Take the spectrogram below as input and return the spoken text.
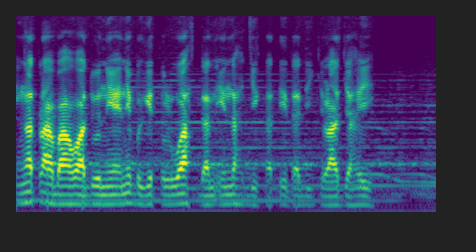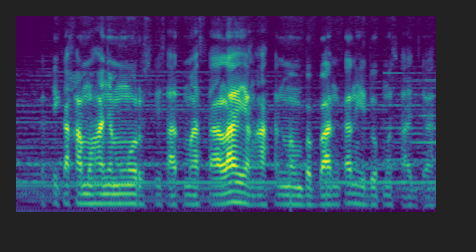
Ingatlah bahwa dunia ini begitu luas dan indah jika tidak dijelajahi. Ketika kamu hanya mengurusi saat masalah yang akan membebankan hidupmu saja,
